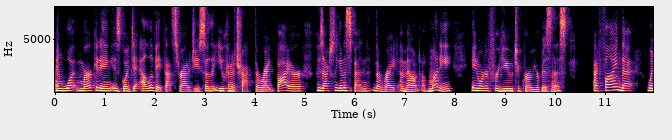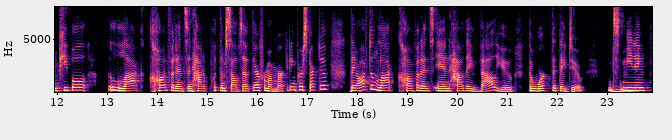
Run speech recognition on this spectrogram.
and what marketing is going to elevate that strategy so that you can attract the right buyer who's actually going to spend the right amount of money in order for you to grow your business. I find that when people lack confidence in how to put themselves out there from a marketing perspective, they often lack confidence in how they value the work that they do. Mm. Meaning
